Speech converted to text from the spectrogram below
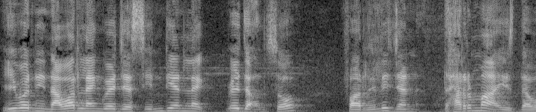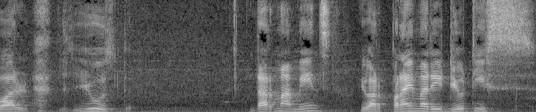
Even in our languages, Indian language also, for religion, dharma is the word used. Dharma means your primary duties.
